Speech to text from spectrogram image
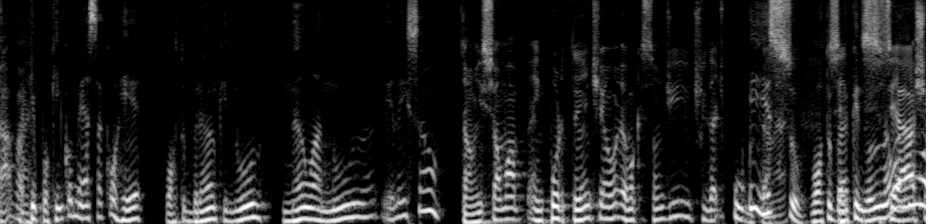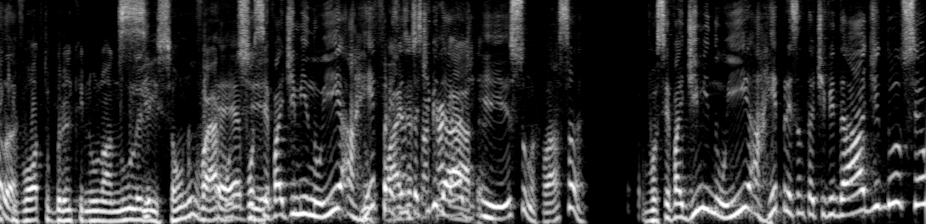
Ah. Daqui a pouquinho começa a correr. Voto branco e nulo, não anula eleição. Então, isso é, uma, é importante, é é uma questão de utilidade pública. né? Isso, voto Se branco e nulo não você acha anula. que voto branco e nulo anula Se- eleição, não vai É, acontecer. você vai diminuir a essa representatividade. Isso, não faça. você vai diminuir a representatividade do seu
